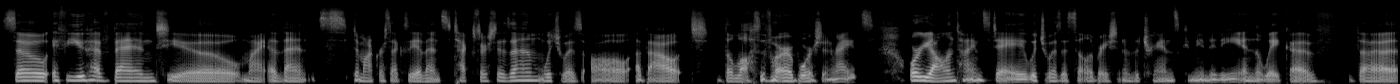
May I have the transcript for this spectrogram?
So if you have been to my events, Democrasexy events, Texarcism, which was all about the loss of our abortion rights, or Valentine's Day, which was a celebration of the trans community in the wake of the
